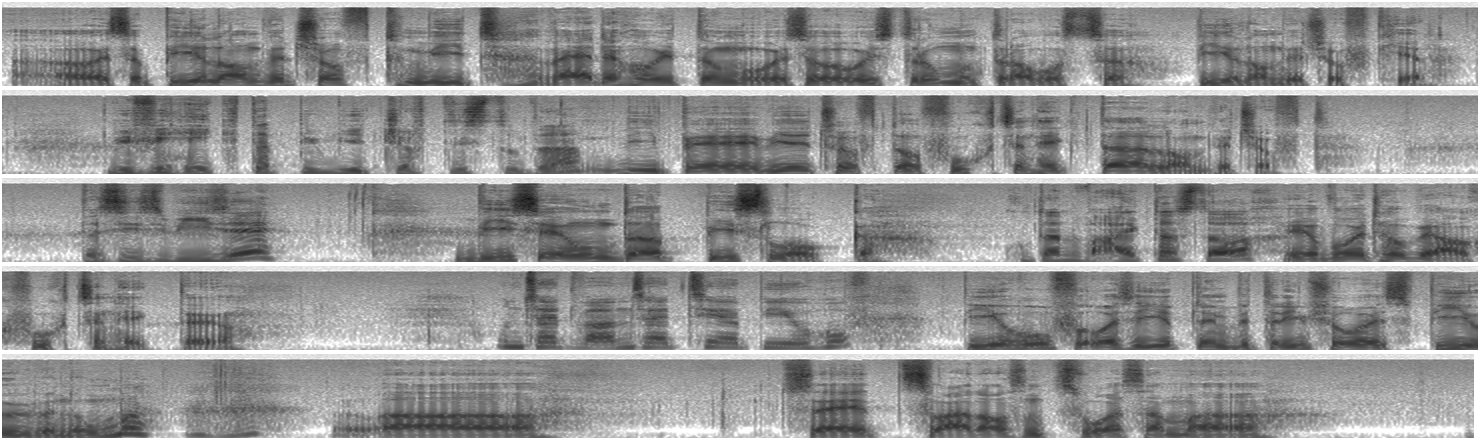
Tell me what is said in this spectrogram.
also Biolandwirtschaft mit Weidehaltung, also alles drum und dran, was zur Biolandwirtschaft gehört. Wie viel Hektar bewirtschaftest du da? Ich bewirtschafte da 15 Hektar Landwirtschaft. Das ist Wiese? Wiese und ein bisschen Acker. Und dann Wald hast du auch? Ja, Wald habe ich auch 15 Hektar, ja. Und seit wann seid ihr ein Biohof? Biohof, also ich habe den Betrieb schon als Bio übernommen. Mhm. Äh, seit 2002 sind wir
